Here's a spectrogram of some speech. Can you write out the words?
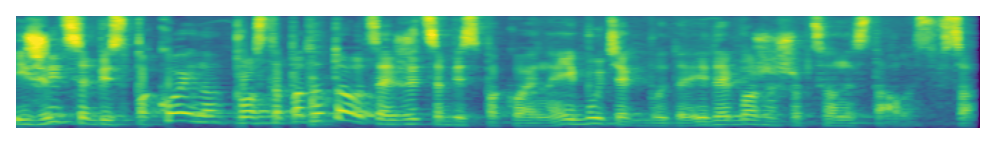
І жити собі спокійно, просто підготовитися і жити собі спокійно. І будь як буде. І дай Боже, щоб цього не сталося. Все.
